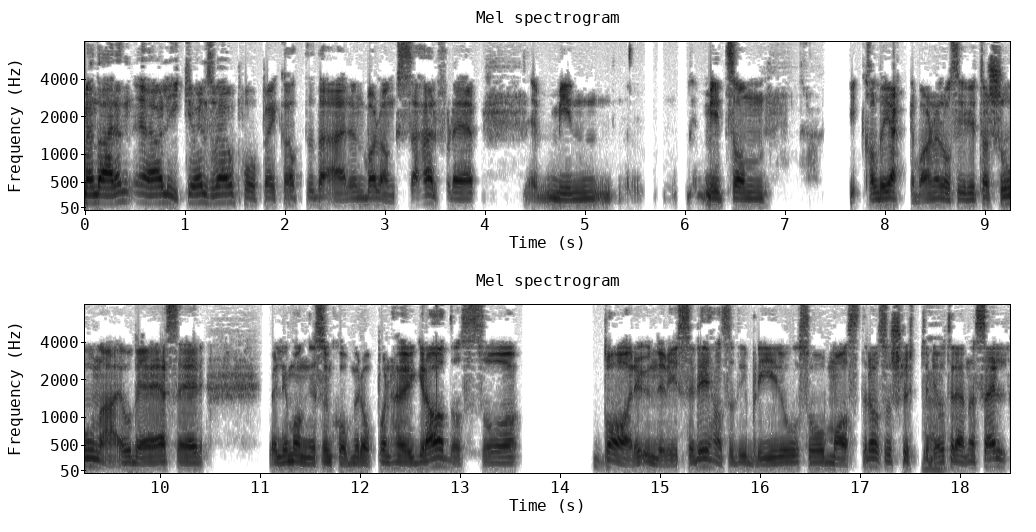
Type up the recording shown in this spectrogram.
Men det er en, ja, likevel så vil jeg jo påpeke at det er en balanse her. For det min mitt sånn kall det hjertebarn eller også irritasjon, er jo det jeg ser veldig mange som kommer opp på en høy grad, og så bare underviser de. Altså De blir jo så mastere, og så slutter de å trene selv.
